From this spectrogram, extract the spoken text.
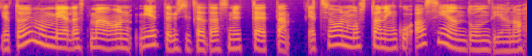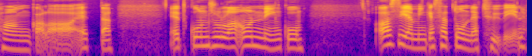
Ja toi mun mielestä, mä oon miettinyt sitä tässä nyt, että, että se on musta niinku asiantuntijana hankalaa, että, että kun sulla on niinku asia, minkä sä tunnet hyvin,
